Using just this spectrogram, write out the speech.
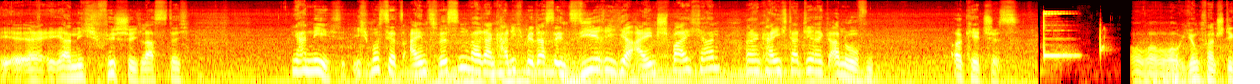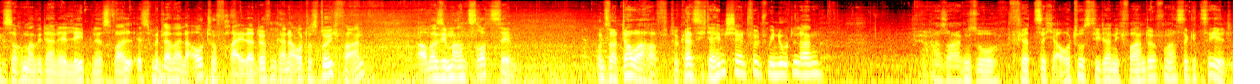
eher nicht fischig lastig. Ja, nee, ich muss jetzt eins wissen, weil dann kann ich mir das in Siri hier einspeichern und dann kann ich da direkt anrufen. Okay, tschüss. Oh, oh, oh. Jungfernstieg ist auch immer wieder ein Erlebnis, weil es mittlerweile autofrei. Da dürfen keine Autos durchfahren, aber sie machen es trotzdem. Und zwar dauerhaft. Du kannst dich da hinstellen, fünf Minuten lang. Ich würde mal sagen, so 40 Autos, die da nicht fahren dürfen, hast du gezählt.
